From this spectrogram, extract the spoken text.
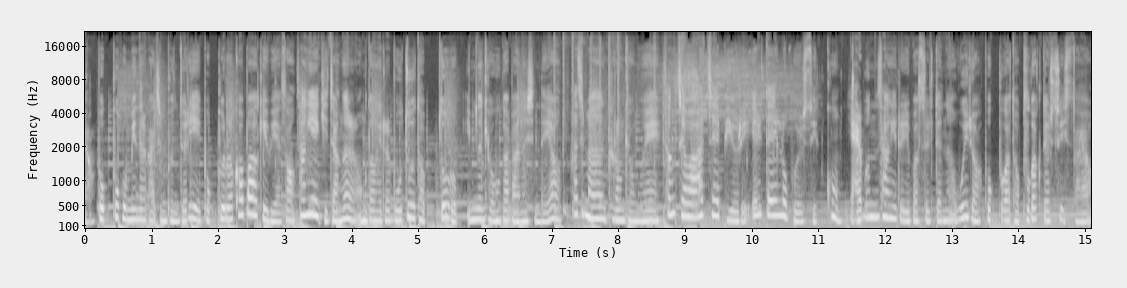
체형. 복부 고민을 가진 분들이 복부를 커버하기 위해서 상의의 기장을 엉덩이를 모두 덮도록 입는 경우가 많으신데요. 하지만 그런 경우에 상체와 하체의 비율이 1대1로 보일 수 있고 얇은 상의를 입었을 때는 오히려 복부가 더 부각될 수 있어요.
